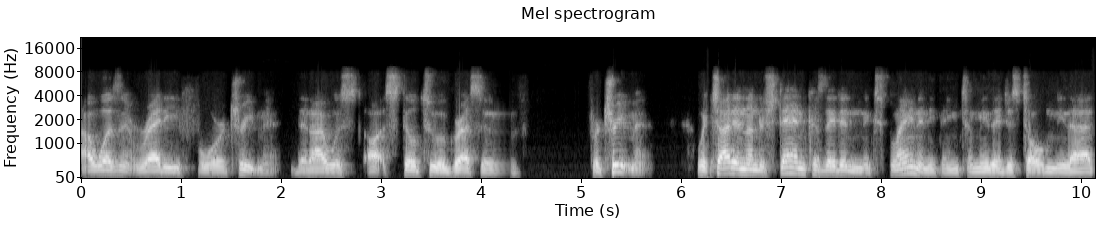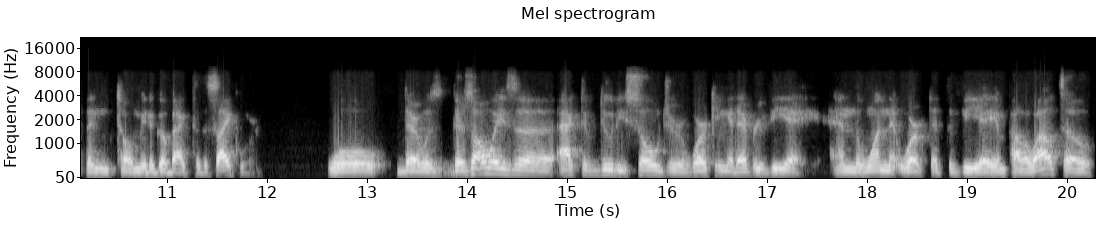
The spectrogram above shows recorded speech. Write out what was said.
I wasn't ready for treatment that I was uh, still too aggressive for treatment which I didn't understand because they didn't explain anything to me. They just told me that and told me to go back to the psych ward. Well there was there's always a active duty soldier working at every va and the one that worked at the va in palo alto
